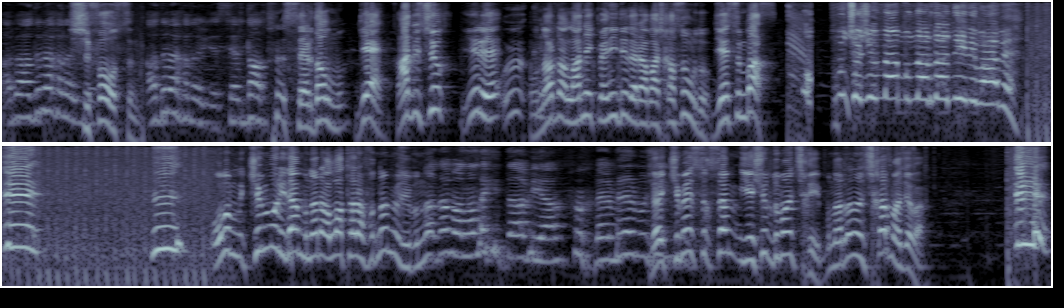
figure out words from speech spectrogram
Abi adı ne kadar Şifa olsun. güzel. Adı ne kadar güzel. Serdal. Serdal mı? Gel. Hadi çık. Yürü. Onlardan lan ekmeniydiler ha. Başkası vurdu. Jason bas. Bu çocuğum ben bunlardan değilim abi. Ee? Ee? Oğlum kim vuruyor lan bunlar? Allah tarafından mı ölüyor bunlar? Adam alana gitti abi ya. Mermiler boşa Ya kime sıksam yeşil duman çıkıyor. Bunlardan da çıkar mı acaba? Ee?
